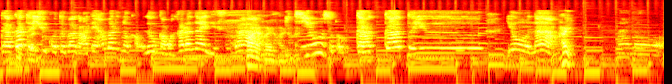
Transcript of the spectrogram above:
画家という言葉が当てはまるのかどうかわからないですが、はいはいはいはい。一応その画家というような、はい。あのー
